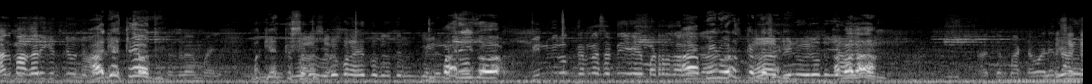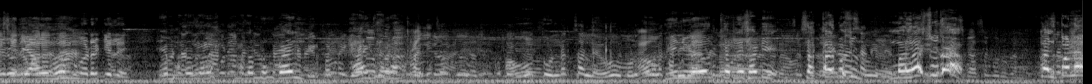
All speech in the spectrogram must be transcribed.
आज माघारी घेतली होती. हा घेतली होती. मग घेतलं सगळं दुपारी जो बिनविरोध करण्यासाठी हे मटर झालं हा बिनविरोध करण्यासाठी. हा बघा. मर्डर केले हे मोबाईल. अहो तोंडात चाललंय हो म्हणून बिनविरोध करण्यासाठी सकाळपासून मला सुद्धा कल्पना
